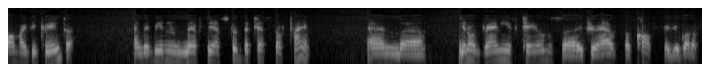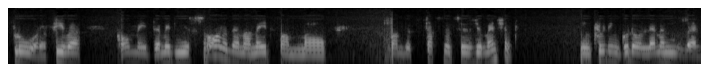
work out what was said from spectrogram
Almighty Creator. And they've been, they've, they have stood the test of time. And, uh, you know, granny's tales, uh, if you have a cough, or you've got a flu or a fever, homemade remedies, all of them are made from, uh, from the substances you mentioned, including good old lemons and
